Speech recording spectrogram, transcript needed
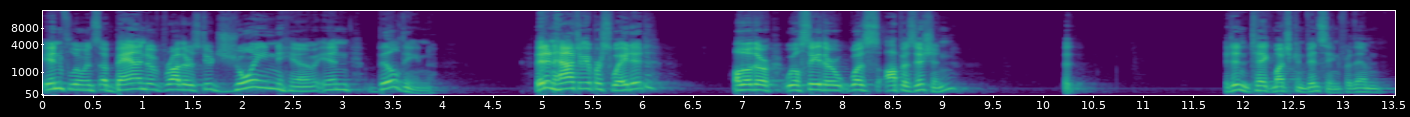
influence a band of brothers to join him in building. They didn't have to be persuaded, although there, we'll see there was opposition. It didn't take much convincing for them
